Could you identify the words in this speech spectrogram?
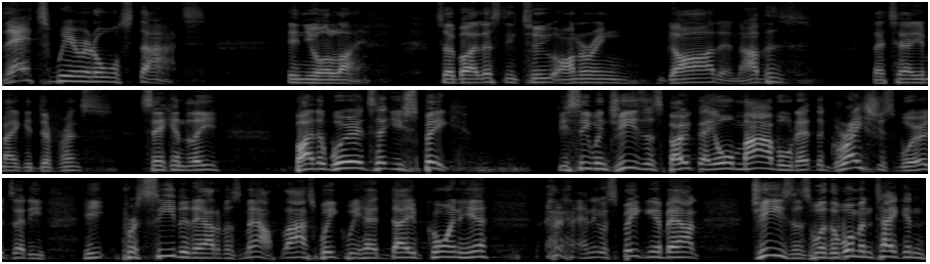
That's where it all starts in your life. So, by listening to, honoring God and others, that's how you make a difference. Secondly, by the words that you speak. You see, when Jesus spoke, they all marveled at the gracious words that he, he proceeded out of his mouth. Last week we had Dave Coyne here, and he was speaking about Jesus with a woman taken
